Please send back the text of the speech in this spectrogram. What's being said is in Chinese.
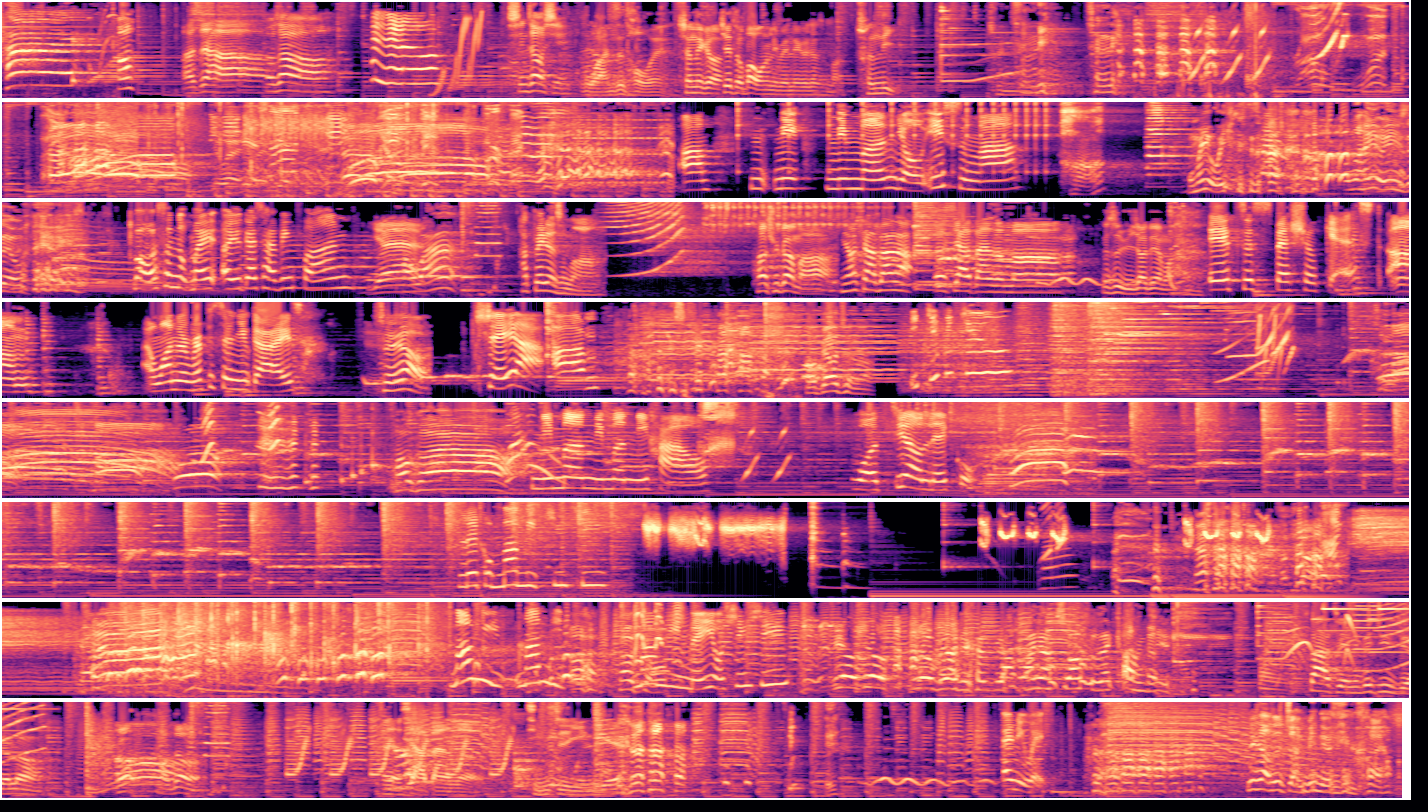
嗨，好，老师好，早上好。Hello。新造型，丸子头哎，像那个《街头霸王》里面那个叫什么？春丽，春春丽，春丽。啊，你你你们有意思吗？我们有意思我们很有意思我们很有意思宝宝三朵梅 are you guys having fun yeah 好玩他背了什么他要去干嘛你要下班了要下班了吗那是瑜伽垫吗 it's a special guest um i want to represent you guys 谁呀谁呀 um 谁呀好标准啊好可爱啊！你们你们你好，我叫 Lego。Lego 妈咪亲亲。妈他妈手咪没有星星。不要不要不要不要你们不要！他像双手在抗拒。大姐，你被拒绝了。哦，跑到了。他要下班了，停止营业。Anyway，李老师转变的有点快哦。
